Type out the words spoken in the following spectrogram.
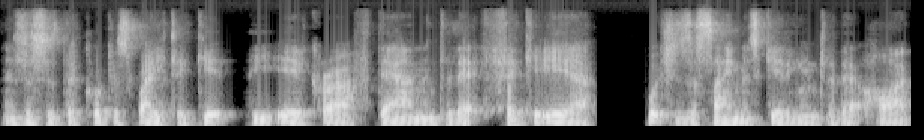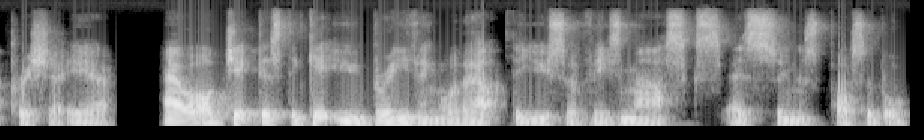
as this is the quickest way to get the aircraft down into that thick air, which is the same as getting into that high pressure air. Our object is to get you breathing without the use of these masks as soon as possible.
